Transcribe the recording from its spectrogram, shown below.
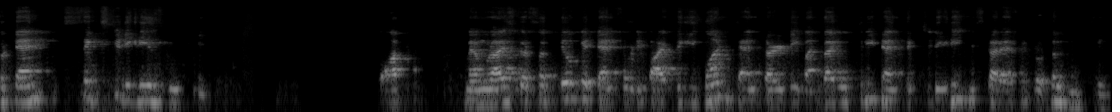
तो tan sixty degree root three तो आप मेमोराइज कर सकते हो कि tan forty five degree one tan thirty one by root three tan sixty degree इसका रेसिप्रोकल रूट थ्री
